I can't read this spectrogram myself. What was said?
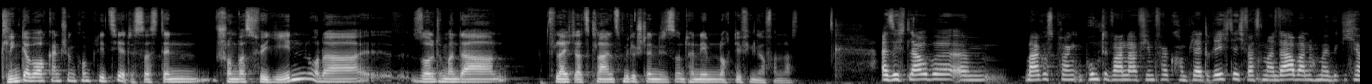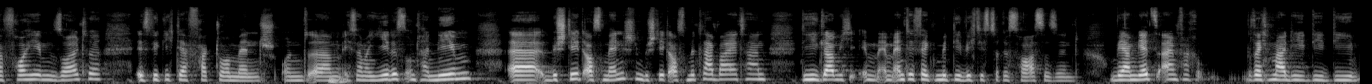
Klingt aber auch ganz schön kompliziert. Ist das denn schon was für jeden oder sollte man da vielleicht als kleines mittelständisches Unternehmen noch die Finger von lassen? Also ich glaube, ähm, Markus Punkte waren da auf jeden Fall komplett richtig. Was man da aber nochmal wirklich hervorheben sollte, ist wirklich der Faktor Mensch. Und ähm, mhm. ich sage mal, jedes Unternehmen äh, besteht aus Menschen, besteht aus Mitarbeitern, die, glaube ich, im, im Endeffekt mit die wichtigste Ressource sind. Und wir haben jetzt einfach sag ich mal, die, die, die,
